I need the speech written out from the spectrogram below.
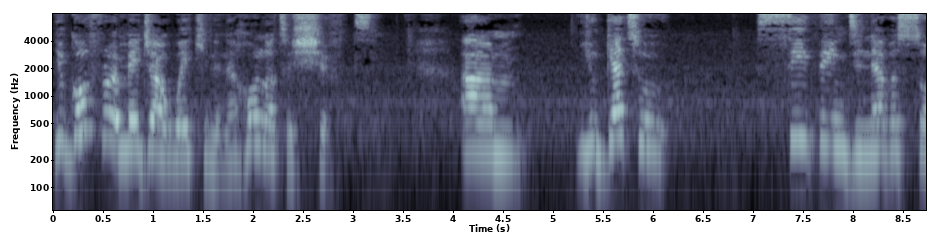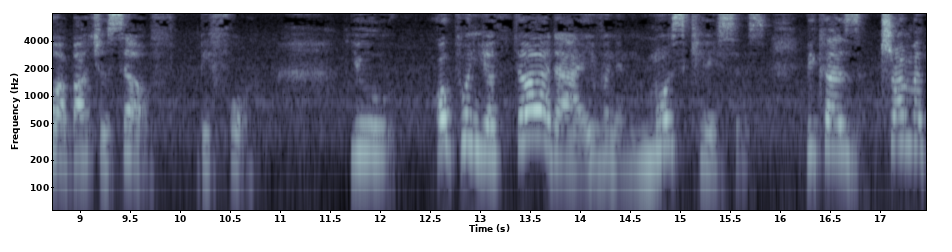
You go through a major awakening, a whole lot of shifts. Um, you get to see things you never saw about yourself before. You open your third eye, even in most cases, because trauma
